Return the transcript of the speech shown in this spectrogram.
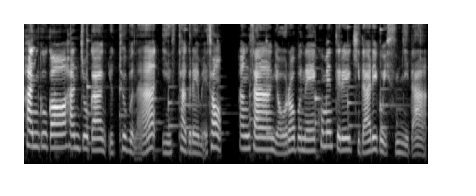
한국어 한 조각 유튜브나 인스타그램에서 항상 여러분의 코멘트를 기다리고 있습니다.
